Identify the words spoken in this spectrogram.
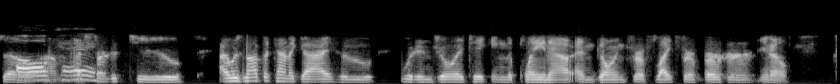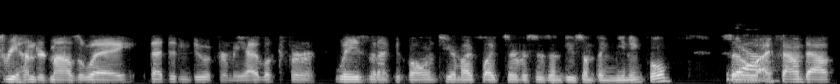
So um, I started to. I was not the kind of guy who would enjoy taking the plane out and going for a flight for a burger, you know, 300 miles away. That didn't do it for me. I looked for ways that I could volunteer my flight services and do something meaningful. So Yeah. I found out,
